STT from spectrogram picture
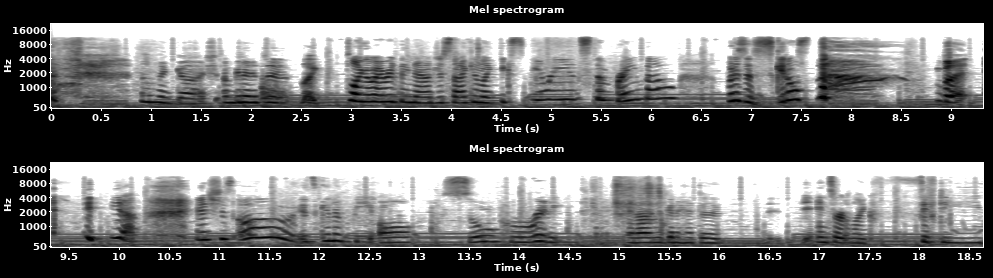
oh my gosh, I'm gonna have to like plug up everything now just so I can like experience the rainbow. What is this, Skittles? but yeah, it's just, oh, it's gonna be all so pretty. And I'm gonna have to insert like 50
